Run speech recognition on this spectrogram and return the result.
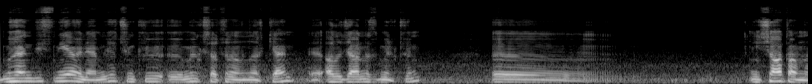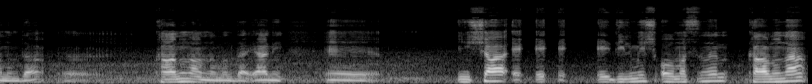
Mühendis niye önemli? Çünkü mülk satın alınırken alacağınız mülkün inşaat anlamında, kanun anlamında yani inşa edilmiş olmasının kanuna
